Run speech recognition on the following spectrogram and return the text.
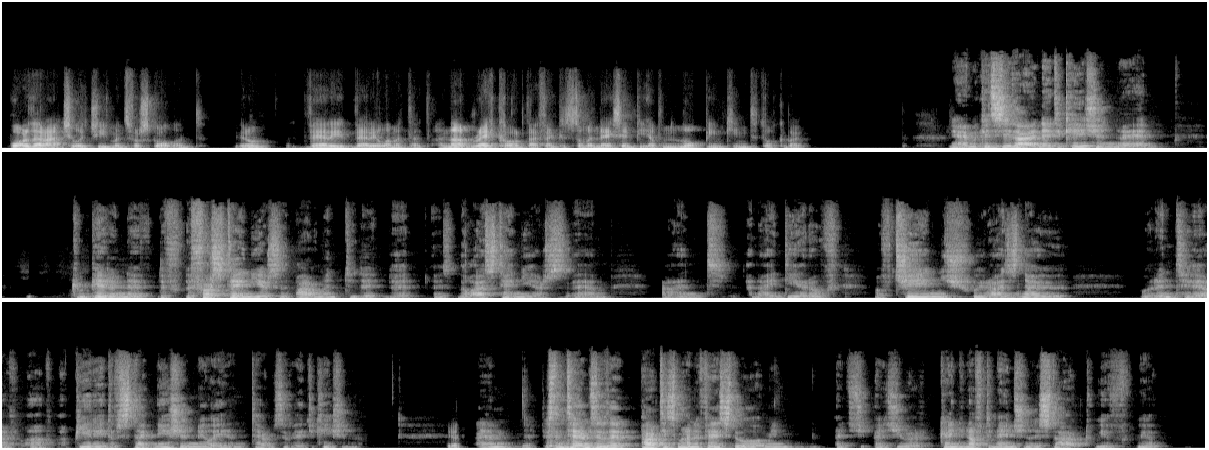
what are their actual achievements for Scotland? You know, very, very limited. And that record, I think, is something the SNP have not been keen to talk about. Yeah, and we can see that in education, um, comparing the, the, the, first 10 years of the Parliament to the, the, the last 10 years. Um, and an idea of, of change, whereas now we're into a, a, period of stagnation, really, in terms of education. Yeah. Um, yeah. Just in terms of the party's manifesto, I mean, as, as you were kind enough to mention at the start, we've we've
